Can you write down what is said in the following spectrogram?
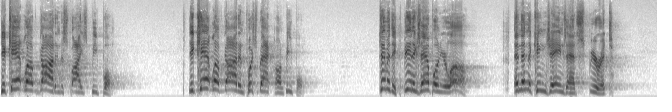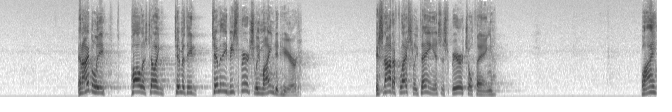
You can't love God and despise people. You can't love God and push back on people. Timothy, be an example in your love. And then the King James adds spirit. And I believe Paul is telling Timothy, Timothy, be spiritually minded here. It's not a fleshly thing, it's a spiritual thing. Why?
